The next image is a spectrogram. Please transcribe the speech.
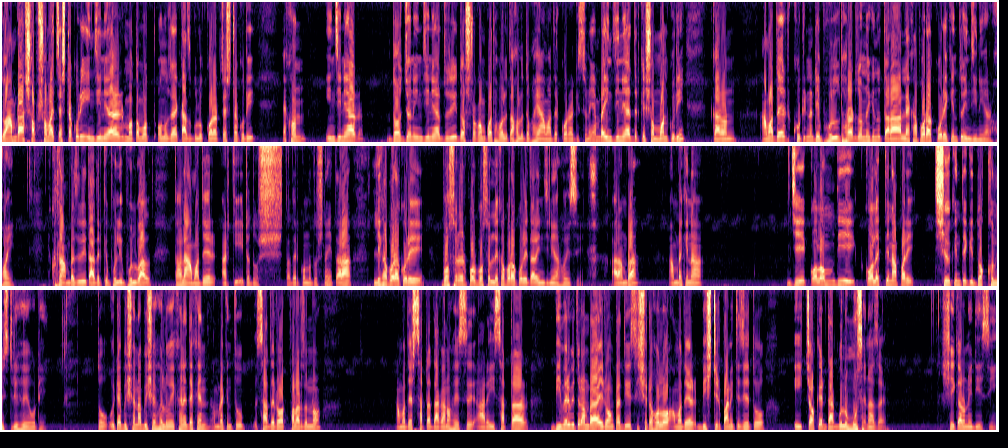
তো আমরা সব সময় চেষ্টা করি ইঞ্জিনিয়ারের মতামত অনুযায়ী কাজগুলো করার চেষ্টা করি। এখন ইঞ্জিনিয়ার, দশজন ইঞ্জিনিয়ার যদি দশ রকম কথা বলে, তাহলে তো ভাই আমাদের করার কিছু নেই। আমরা ইঞ্জিনিয়ারদেরকে সম্মান করি, কারণ আমাদের খুঁটিনাটি ভুল ধরার জন্যই কিন্তু তারা লেখাপড়া করে কিন্তু ইঞ্জিনিয়ার হয়। এখন আমরা যদি তাদেরকে বলি ভুলভাল, তাহলে আমাদের আর কি এটা দোষ? তাদের কোনো দোষ নেই। তারা লেখাপড়া করে বছরের পর বছর লেখাপড়া করে তারা ইঞ্জিনিয়ার হয়েছে। আর আমরা আমরা কিনা যে কলম দিয়ে ক লিখতে না পারে, সেও কিন্তু একটি দক্ষ মিস্ত্রি হয়ে ওঠে। তো ওইটা বিষয় না, বিষয় হলো এখানে দেখেন, আমরা কিন্তু ছাদের রড ফালার জন্য আমাদের ছাদটা দাগানো হয়েছে। আর এই ছাদটার বিমের ভিতরে আমরা এই রংটা দিয়েছি, সেটা হলো আমাদের বৃষ্টির পানিতে যেহেতু এই চকের দাগগুলো মুছে না যায়। সেই কারণে দিয়েছি।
